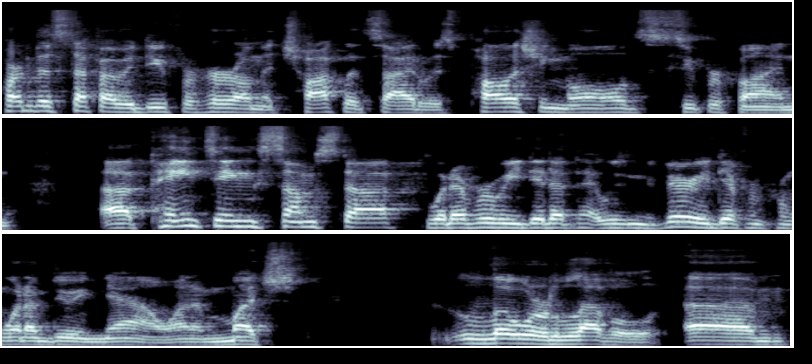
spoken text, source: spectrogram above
part of the stuff I would do for her on the chocolate side was polishing molds, super fun. Uh, painting some stuff, whatever we did at that was very different from what I'm doing now on a much lower level. Um,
